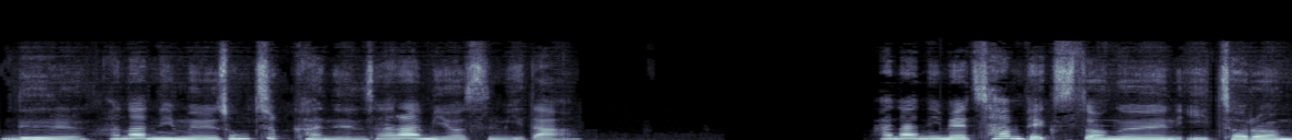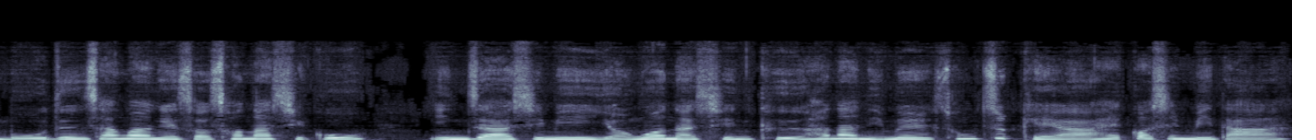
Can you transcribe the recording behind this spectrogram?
늘 하나님을 송축하는 사람이었습니다. 하나님의 참 백성은 이처럼 모든 상황에서 선하시고 인자하심이 영원하신 그 하나님을 송축해야 할 것입니다.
